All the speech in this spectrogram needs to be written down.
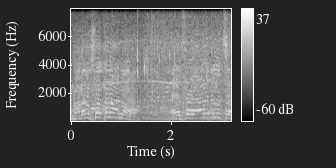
A máme odstartováno. SDA Vedruce.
